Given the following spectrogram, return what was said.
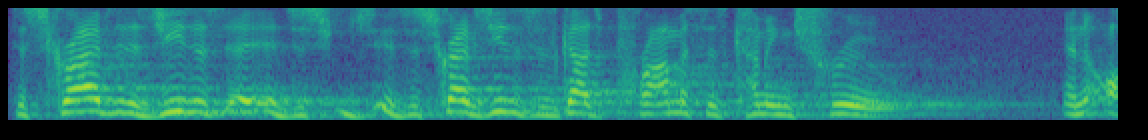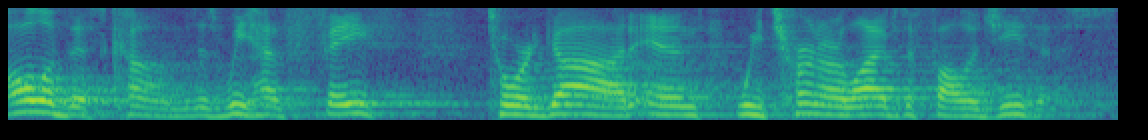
Describes it as Jesus, uh, it describes Jesus as God's promises coming true. And all of this comes as we have faith toward God and we turn our lives to follow Jesus.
